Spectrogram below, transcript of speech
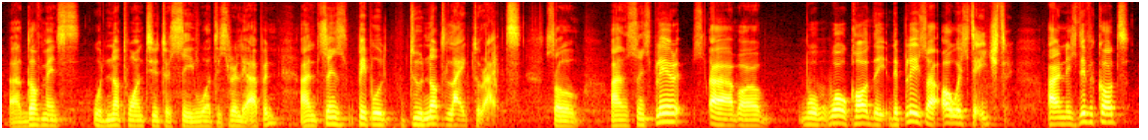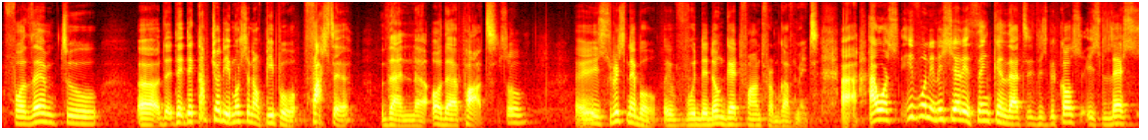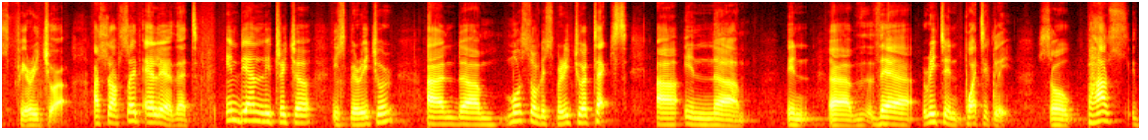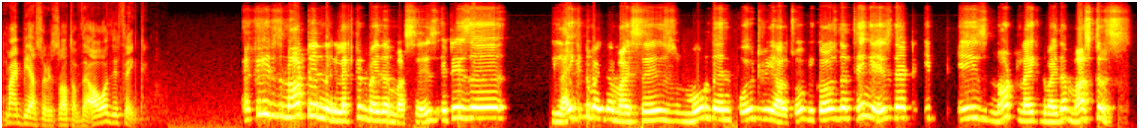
Uh, governments would not want you to see what is really happening. And since people do not like to write, so, and since players, uh, or what we call the, the plays are always staged, and it's difficult for them to, uh, they, they capture the emotion of people faster than uh, other parts. So it's reasonable if they don't get funds from government. Uh, I was even initially thinking that it is because it's less spiritual. As I've said earlier, that Indian literature is spiritual, and um, most of the spiritual texts are in, um, in uh, they're written poetically. So perhaps it might be as a result of that. Or what do you think? Actually, it is not neglected by the masses. It is uh, liked by the masses more than poetry also because the thing is that it is not liked by the masters.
